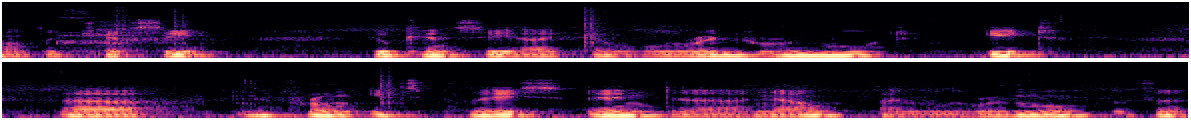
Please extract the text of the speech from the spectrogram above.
on the chassis. You can see I have already removed it from its place and now I will remove the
